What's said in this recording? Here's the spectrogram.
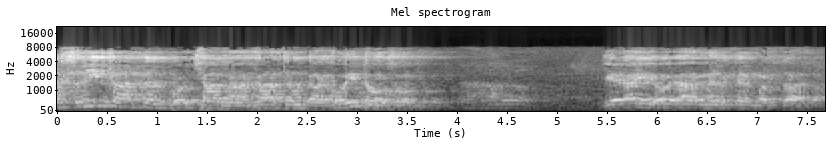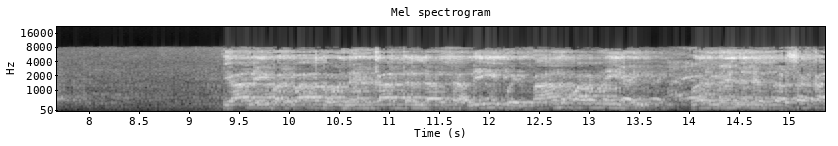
اصلی قاتل پوچھا نہ قاتل دا کوئی دوست جیڑا ہی ہویا مل کے مرتا۔ ہے یعنی برباد ہونے قاتل دا سالی کوئی فال پام نہیں آئی۔ پر میں نے اس دا سکا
